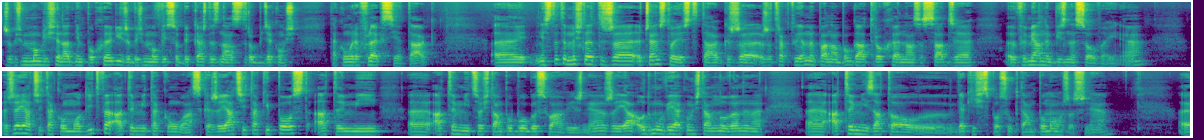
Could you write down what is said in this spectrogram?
żebyśmy mogli się nad nim pochylić, żebyśmy mogli sobie każdy z nas zrobić jakąś taką refleksję, tak? E, Niestety myślę, że często jest tak, że, że traktujemy Pana Boga trochę na zasadzie wymiany biznesowej, nie? Że ja Ci taką modlitwę, a Ty mi taką łaskę, że ja Ci taki post, a Ty mi, e, a ty mi coś tam pobłogosławisz, nie? Że ja odmówię jakąś tam nowennę, e, a Ty mi za to w jakiś sposób tam pomożesz, nie? E,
